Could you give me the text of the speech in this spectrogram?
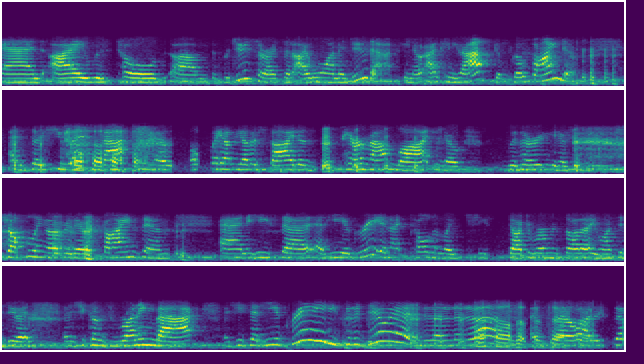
And I was told, um, the producer, I said, I want to do that. You know, I, can you ask him? Go find him. and so she went back, you know, all the way on the other side of the Paramount lot, you know, with her, you know, shuffling over there, finds him, and he said, and he agreed. And I told him, like, she, Dr. Berman saw that he wants to do it, and she comes running back, and she said, he agreed, he's going to do it. Da, da, da, da. Oh, and fantastic. so I was so,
